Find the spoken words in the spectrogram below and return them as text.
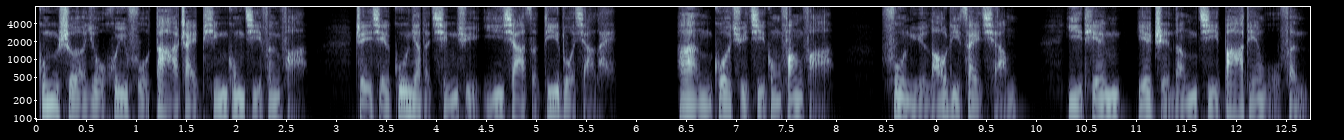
公社又恢复大寨平工计分法，这些姑娘的情绪一下子低落下来。按过去计工方法，妇女劳力再强，一天也只能计八点五分。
